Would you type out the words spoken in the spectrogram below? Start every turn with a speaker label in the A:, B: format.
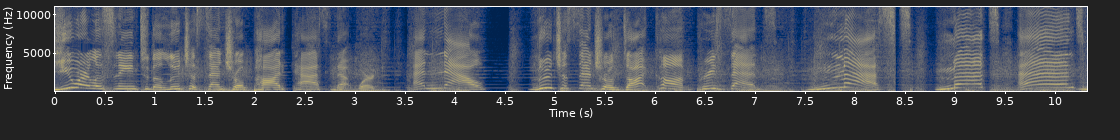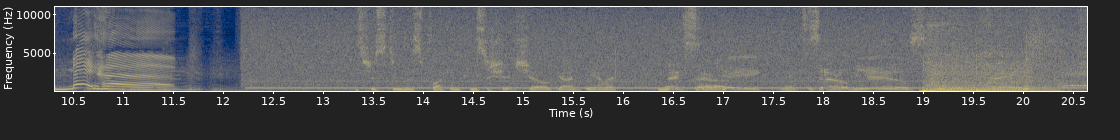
A: You are listening to the Lucha Central Podcast Network. And now, LuchaCentral.com presents Masks, Mats, and Mayhem.
B: Let's just do this fucking piece of shit show, god damn it.
C: Mexique, Cero Miedo, Steven Welcome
